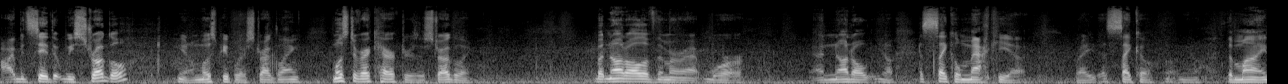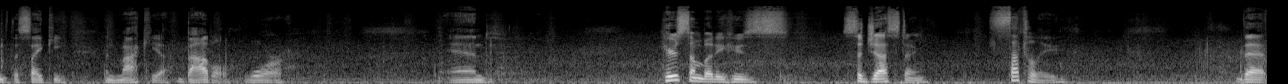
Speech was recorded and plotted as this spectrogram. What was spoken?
I would say that we struggle. You know, most people are struggling. Most of our characters are struggling. But not all of them are at war. And not all, you know, a psychomachia right? A psycho, you know, the mind, the psyche, and machia, battle, war. And here's somebody who's suggesting subtly that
